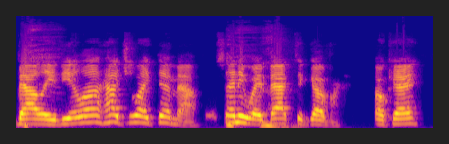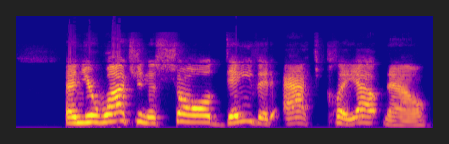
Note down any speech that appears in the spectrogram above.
Valley of Elah. How'd you like them apples? Anyway, back to government. Okay, and you're watching a Saul David act play out now.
